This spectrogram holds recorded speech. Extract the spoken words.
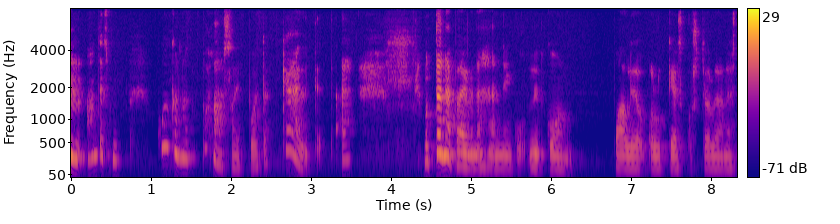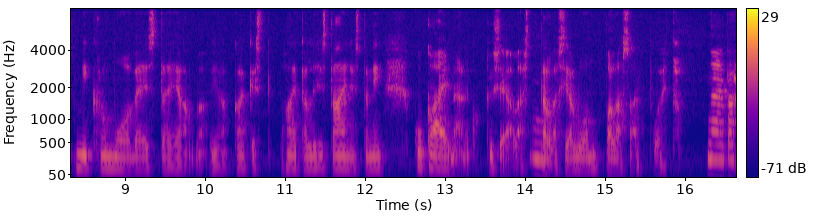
anteeksi, mutta kuinka noita palasaippuita käytetään? Mutta tänä päivänä hän, niin kuin, nyt kun on paljon ollut keskustelua näistä mikromuoveista ja, ja kaikista haitallisista aineista, niin kukaan ei enää niin kyseenalaista mm. tällaisia luomupalasaippuita. Näinpä.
